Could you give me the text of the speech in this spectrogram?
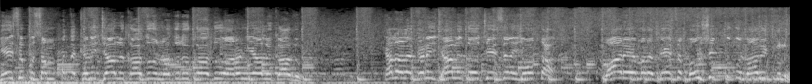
దేశపు సంపద ఖనిజాలు కాదు నదులు కాదు అరణ్యాలు కాదు. కలల ఖనిజాలతో చేసిన యువత వారే మన దేశ భవిష్యత్తుకు నావికులు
